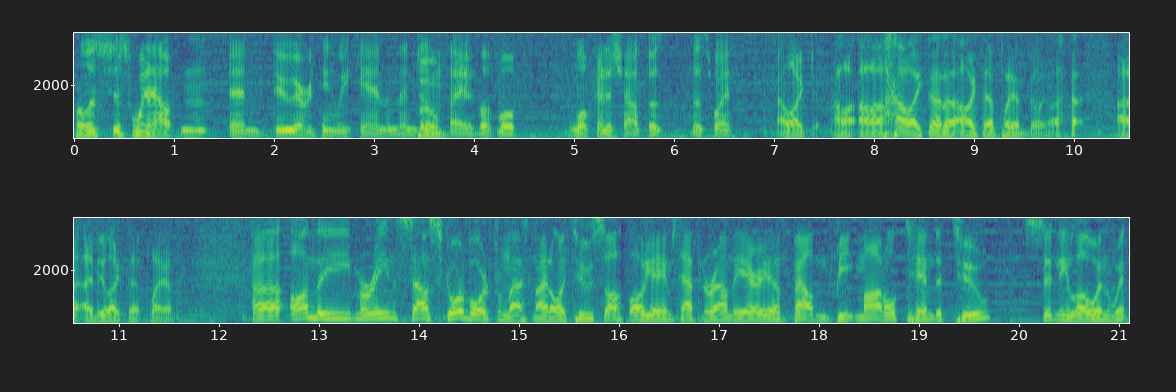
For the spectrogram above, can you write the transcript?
Well, let's just win out and and do everything we can, and then just Boom. say we'll we'll, we'll finish out this this way. I like it. I, I, I like that. Uh, I like that plan, Billy. I, I do like that plan. Uh, on the Marines South scoreboard from last night, only two softball games happened around the area. Bowdon beat Model ten to two. Sidney Lowen went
